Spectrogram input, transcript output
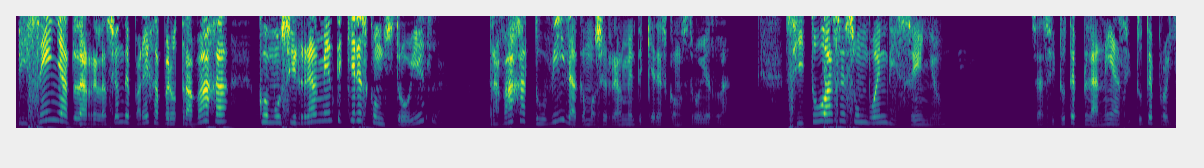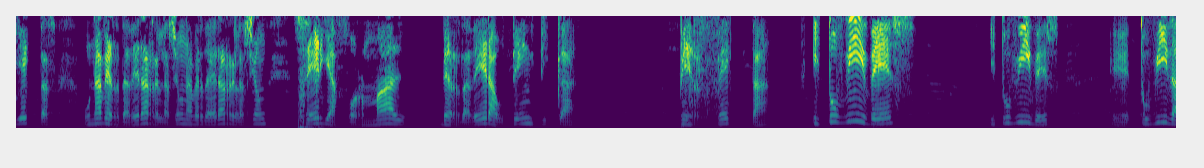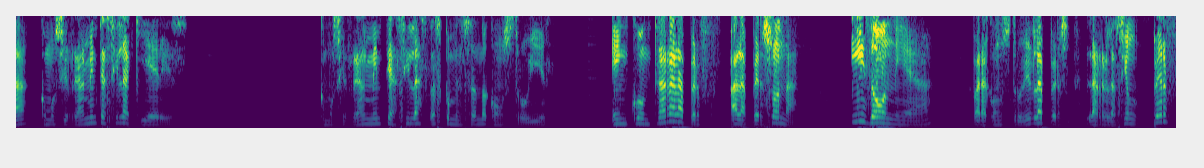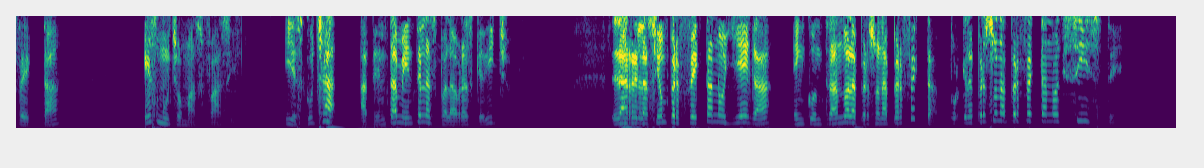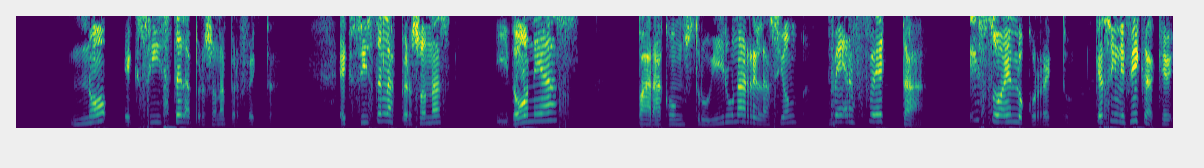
diseña la relación de pareja, pero trabaja como si realmente quieres construirla. Trabaja tu vida como si realmente quieres construirla. Si tú haces un buen diseño, o sea, si tú te planeas, si tú te proyectas una verdadera relación, una verdadera relación seria, formal, verdadera, auténtica, perfecta, y tú vives, y tú vives eh, tu vida como si realmente así la quieres, como si realmente así la estás comenzando a construir, encontrar a la, a la persona idónea para construir la, la relación perfecta es mucho más fácil. Y escucha atentamente las palabras que he dicho. La relación perfecta no llega encontrando a la persona perfecta, porque la persona perfecta no existe. No existe la persona perfecta. Existen las personas idóneas para construir una relación perfecta. Eso es lo correcto. ¿Qué significa? Que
